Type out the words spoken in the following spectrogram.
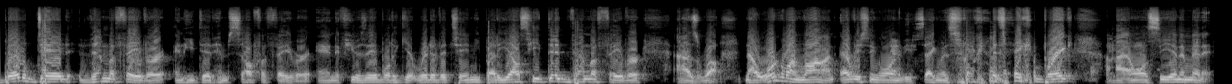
Bill did them a favor and he did himself a favor. And if he was able to get rid of it to anybody else, he did them a favor as well. Now, we're going long on every single one of these segments. So we're going to take a break uh, and we'll see you in a minute.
